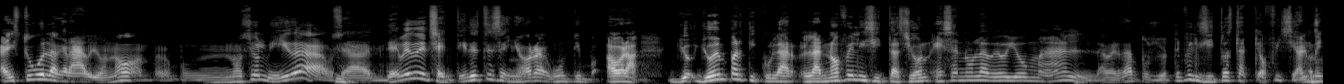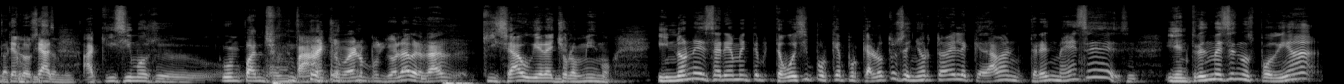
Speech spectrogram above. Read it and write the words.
ahí estuvo el agravio, ¿no? Pero pues, no se olvida, o sea, debe de sentir este señor algún tipo. Ahora, yo, yo en particular, la no felicitación, esa no la veo yo mal, la verdad, pues yo te felicito hasta que oficialmente lo seas. Aquí hicimos uh, un pancho. Un pancho, bueno, pues yo la verdad quizá hubiera hecho lo mismo. Y no necesariamente, te voy a decir por qué, porque al otro señor todavía le quedaban tres meses. Y en tres meses nos podía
